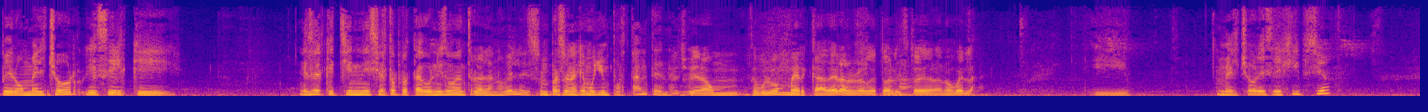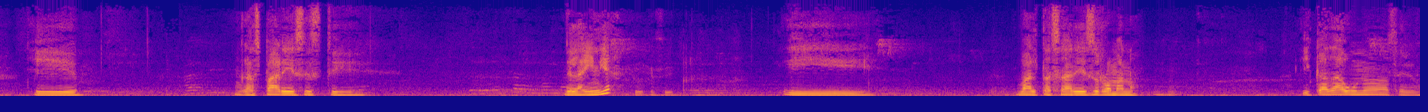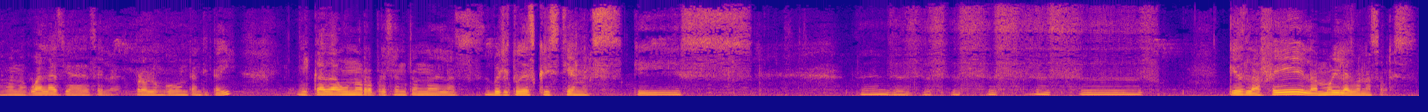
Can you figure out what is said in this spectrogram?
Pero Melchor es el que es el que tiene cierto protagonismo dentro de la novela. Es un personaje muy importante. en De hecho, era un, se vuelve un mercader a lo largo de toda la historia de la novela. y Melchor es egipcio y Gaspar es este de la India Creo que sí. y Baltasar es romano y cada uno se, bueno Wallace ya se la prolongó un tantito ahí y cada uno representa una de las virtudes cristianas que es que es la fe, el amor y las buenas obras.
